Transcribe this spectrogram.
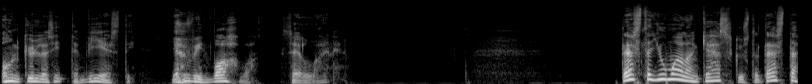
on kyllä sitten viesti ja hyvin vahva sellainen. Tästä Jumalan käskystä, tästä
